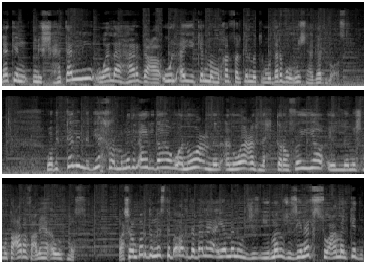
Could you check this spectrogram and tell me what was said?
لكن مش هتني ولا هرجع أقول أي كلمة مخالفة لكلمة المدرب ومش هجادله أصلا. وبالتالي اللي بيحصل من النادي الأهلي ده هو نوع من أنواع الاحترافية اللي مش متعرف عليها قوي في مصر. وعشان برضو الناس تبقى واخدة بالها أيام مانويل جوزيه مانويل جوزيه نفسه عمل كده.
